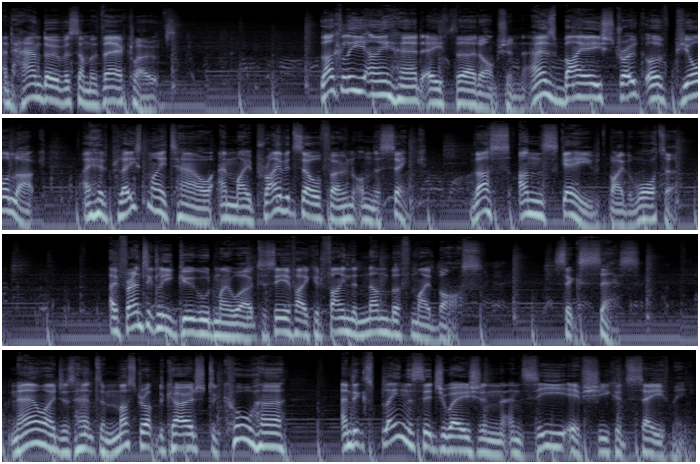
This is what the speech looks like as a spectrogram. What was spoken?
and hand over some of their clothes. Luckily, I had a third option, as by a stroke of pure luck, I had placed my towel and my private cell phone on the sink, thus unscathed by the water. I frantically Googled my work to see if I could find the number for my boss. Success. Now I just had to muster up the courage to call her and explain the situation and see if she could save me.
